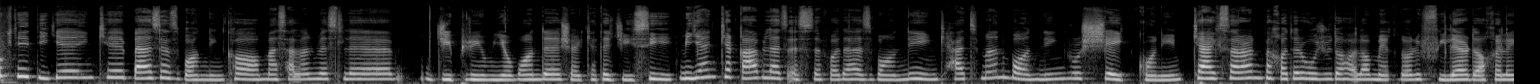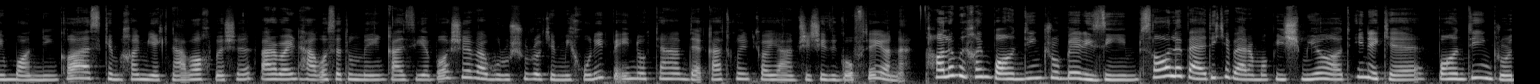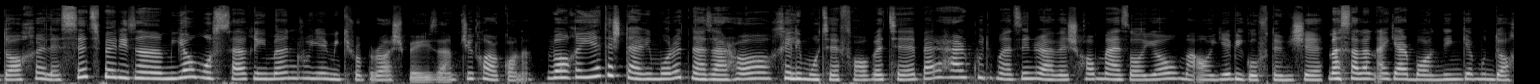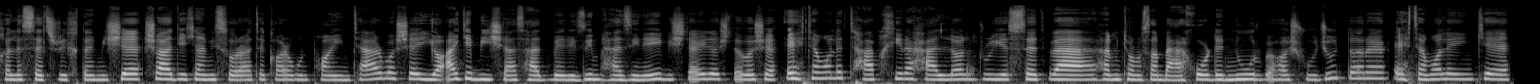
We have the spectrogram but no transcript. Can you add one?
نکته دیگه اینکه بعضی از bonding ها مثلا مثل G-Premio Bond شرکت GC میگن که قبل از استفاده از bonding حتما bonding رو shake کنین که اکثرا به خاطر وجود حالا مقداری فیلر داخل این bonding ها هست که می‌خوایم یکنواخت بشه. این حواستون به این قضیه باشه و بروشور رو که می‌خونید به این نکته هم دقت کنید که آیا همچین چیزی گفته یا نه. حالا می‌خوایم bonding رو بریزیم. سوال بعدی که برای ما پیش میاد اینه که bonding رو داخل ست بریزم یا مستقیما روی microbrush بریزم؟ چی کار کنم؟ واقعیتش در این مورد نظرها خیلی متفاوته. برای هر کدوم از این روش ها مزایا و معایبی گفته میشه. مثلا اگر bonding مون داخل ست ریخته میشه شاید یه کمی سرعت کارمون پایین تر باشه یا اگه بیش از حد بریزیم هزینه بیشتری داشته باشه. احتمال تبخیر حلال روی ست و همینطور مثلا برخورد نور باهاش وجود داره. احتمال اینکه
